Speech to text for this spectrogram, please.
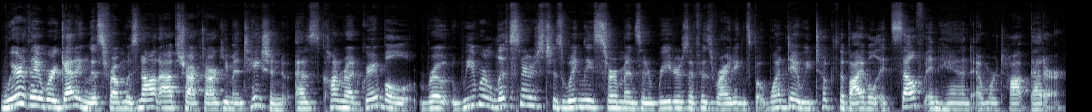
where they were getting this from was not abstract argumentation. As Conrad Grebel wrote, we were listeners to Zwingli's sermons and readers of his writings, but one day we took the Bible itself in hand and were taught better.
